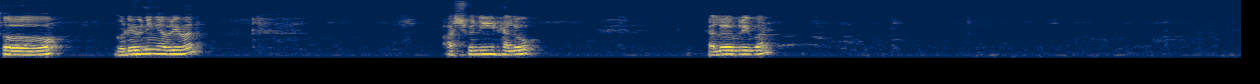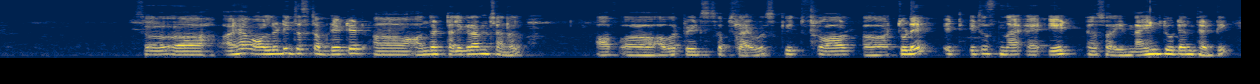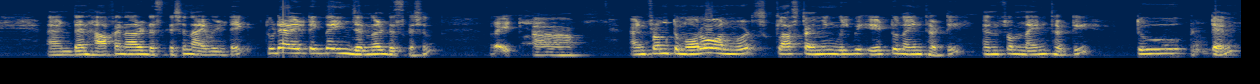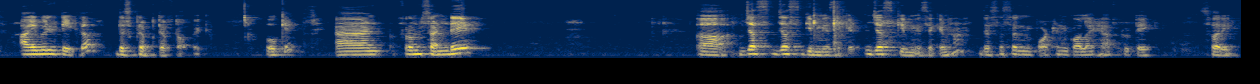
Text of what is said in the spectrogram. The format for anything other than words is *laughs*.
So, good evening, everyone. Ashwini, hello. Hello, everyone. So, uh, I have already just updated uh, on the Telegram channel of uh, our paid subscribers. Kit for uh, today, it, it is ni- uh, 8, uh, sorry, 9 to 10.30. And then half an hour discussion I will take. Today, I will take the in general discussion, right? Uh, and from tomorrow onwards, class timing will be 8 to 9.30. And from 9.30 to 10, I will take a descriptive topic. Okay. And from Sunday, uh, just just give me a second. Just give me a second, huh? This is an important call I have to take. Sorry.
